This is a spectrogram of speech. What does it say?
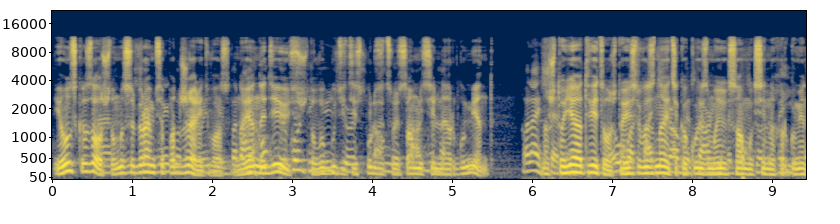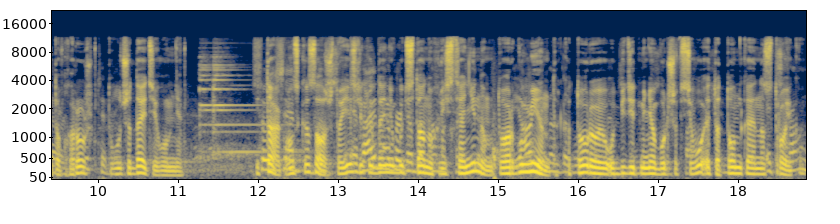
И он сказал, что мы собираемся поджарить вас, но я надеюсь, что вы будете использовать свой самый сильный аргумент. На что я ответил, что если вы знаете, какой из моих самых сильных аргументов хорош, то лучше дайте его мне. Итак, он сказал, что если когда-нибудь стану христианином, то аргумент, который убедит меня больше всего, это тонкая настройка.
